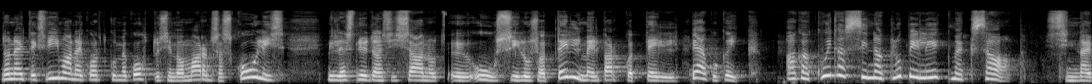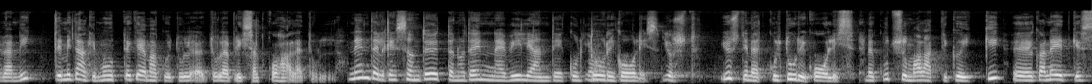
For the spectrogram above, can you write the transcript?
no näiteks viimane kord, kui me kohtusime oma armsas koolis, millest nüüd on siis saanud uus ilus hotell, meil parkhotell, peaaegu kõik. aga kuidas sinna klubi liikmeks saab? Sinna ei pea mitte midagi muud tegema, kui tule, tuleb lihtsalt kohale tulla. Nendel, kes on töötanud enne Viljandi kultuurikoolis? just, just nimelt kultuurikoolis. me kutsume alati kõiki, eh, ka need, kes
